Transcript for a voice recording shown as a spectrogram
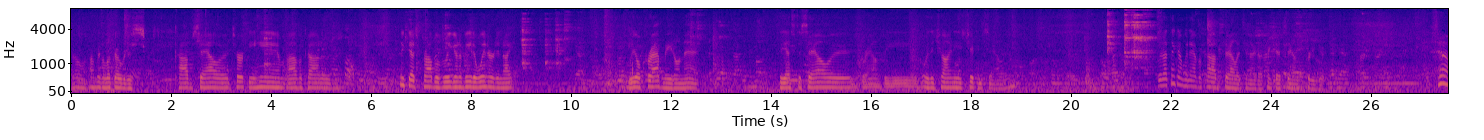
So I'm going to look over this Cobb salad, turkey ham, avocados. I think that's probably going to be the winner tonight. Real crab meat on that. Fiesta salad, ground beef, or the Chinese chicken salad. But I think I'm going to have a Cobb salad tonight. I think that sounds pretty good. So,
